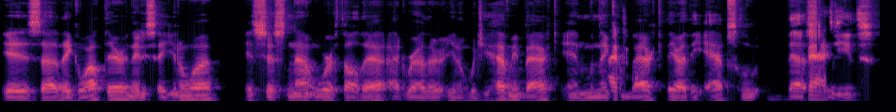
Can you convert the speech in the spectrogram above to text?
is uh, they go out there and they just say, "You know what? It's just not worth all that. I'd rather, you know, would you have me back?" And when they come I've, back, they are the absolute best, best. leads.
